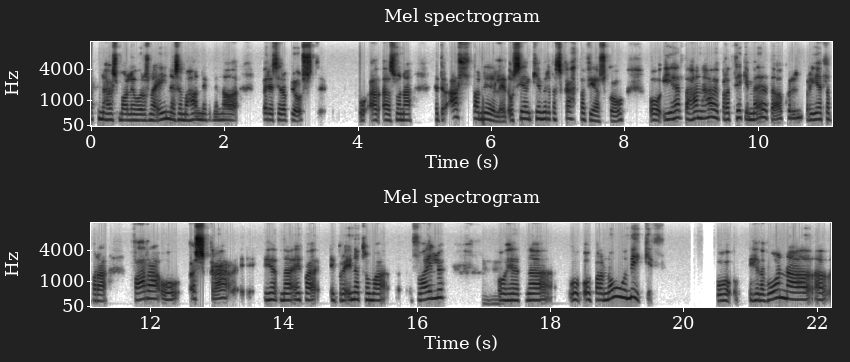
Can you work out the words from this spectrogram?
efnahagsmálinn voru svona eina sem að hann einhvern veginn náða að berja sér á brjóst og að, að svona þetta er allt á niðurleið og síðan kemur þetta skattafjasko og ég held að hann hafi bara tekið með þetta ákvörðin bara ég bara að fara og öskra hérna eitthvað einhverju innatóma þvælu Mhm. og hérna og, og bara nógu mikið og hérna vona að, að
